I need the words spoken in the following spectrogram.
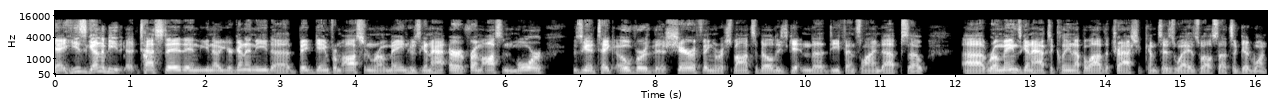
Yeah, he's going to be uh, tested, and you know you're going to need a big game from Austin Romaine, who's going to have, or from Austin Moore, who's going to take over the sheriffing responsibilities, getting the defense lined up. So uh, Romaine's going to have to clean up a lot of the trash that comes his way as well. So that's a good one.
